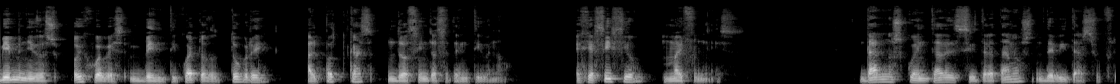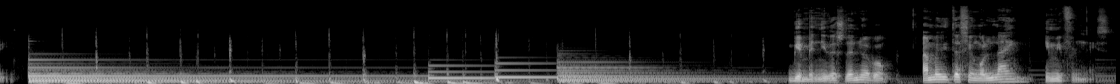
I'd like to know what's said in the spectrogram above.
Bienvenidos hoy jueves 24 de octubre al podcast 271. Ejercicio Mindfulness. Darnos cuenta de si tratamos de evitar sufrir. Bienvenidos de nuevo a Meditación Online y Mindfulness,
